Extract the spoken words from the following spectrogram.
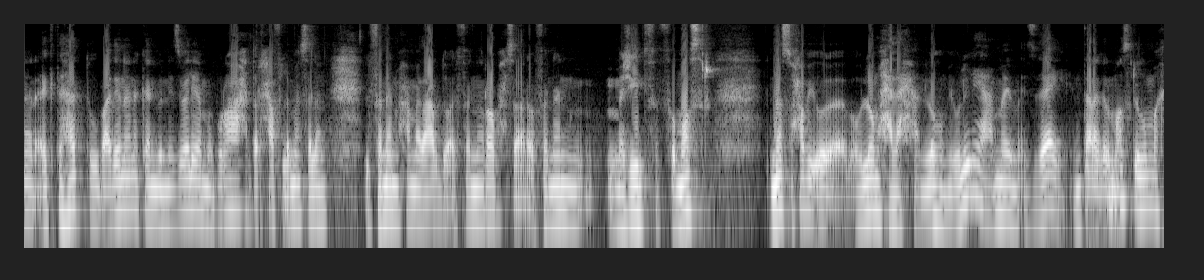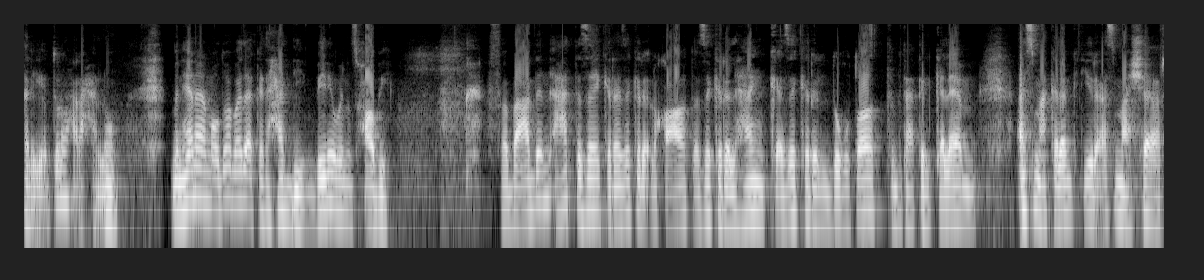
الله اجتهدت وبعدين أنا كان بالنسبة لي لما بروح احضر حفلة مثلا الفنان محمد عبده الفنان رابح أو الفنان مجيد في مصر الناس صحابي بقول لهم هلحن لهم يقولوا لي يا عم إزاي؟ أنت راجل مصري وهم خليجي قلت لهم هلحن لهم. من هنا الموضوع بدأ كتحدي بيني وبين اصحابي فبعدين قعدت أذاكر أذاكر الإيقاعات أذاكر الهنك أذاكر الضغوطات بتاعت الكلام أسمع كلام كتير أسمع شعر.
